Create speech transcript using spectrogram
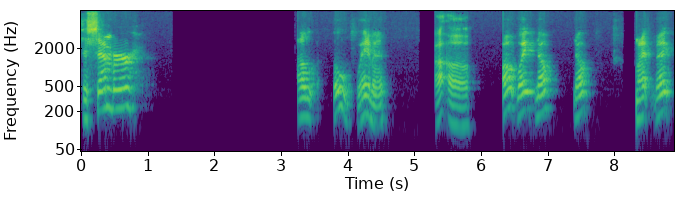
December oh oh wait a minute. Uh-oh. Oh wait, no. No. Right, right.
